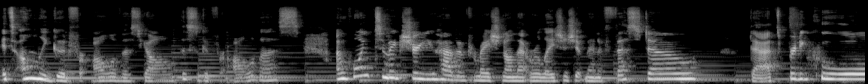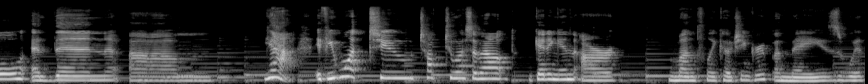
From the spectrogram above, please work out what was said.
It's only good for all of us, y'all. This is good for all of us. I'm going to make sure you have information on that relationship manifesto. That's pretty cool. And then, um, yeah, if you want to talk to us about getting in our monthly coaching group, Amaze with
